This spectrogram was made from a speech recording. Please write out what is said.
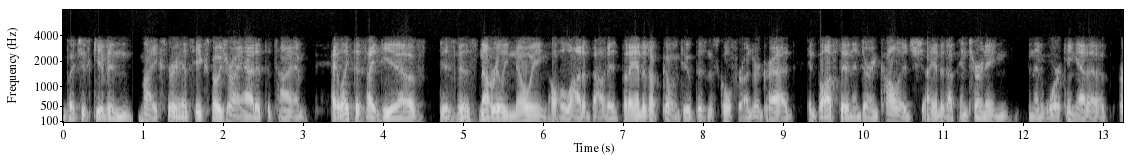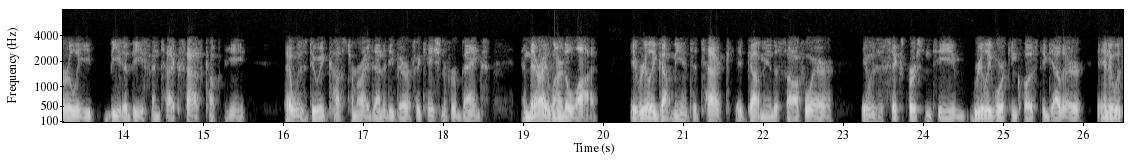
But just given my experience, the exposure I had at the time, I like this idea of business, not really knowing a whole lot about it, but I ended up going to a business school for undergrad in Boston. And during college, I ended up interning and then working at a early B2B fintech SaaS company that was doing customer identity verification for banks. And there I learned a lot. It really got me into tech. It got me into software. It was a six person team, really working close together. And it was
